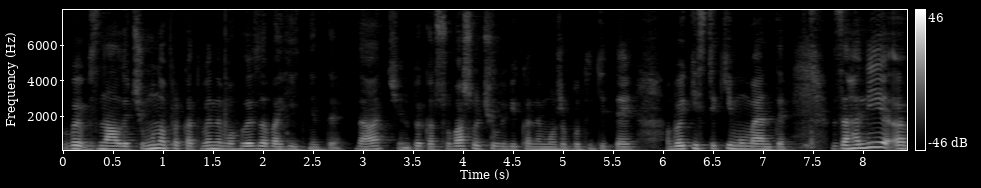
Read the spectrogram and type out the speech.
Ви б знали, чому, наприклад, ви не могли завагітніти, да? чи, наприклад, що у вашого чоловіка не може бути дітей, або якісь такі моменти. Взагалі, е,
